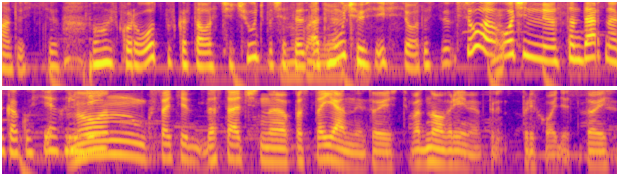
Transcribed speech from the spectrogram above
А, то есть, э, ой, скоро отпуск, осталось чуть-чуть, вот сейчас Ну, я конечно. отмучаюсь и все. То есть все Ну. очень стандартно, как у всех людей. Но он, кстати, достаточно постоянный, то есть в одно время при- приходит. То есть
